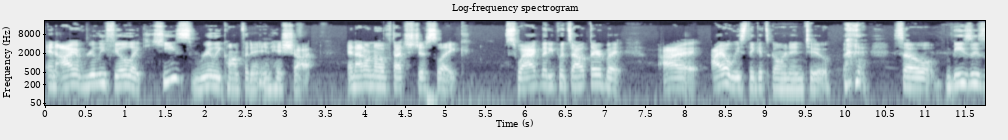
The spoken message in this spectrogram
And I really feel like he's really confident in his shot and I don't know if that's just like swag that he puts out there, but I I always think it's going in too. so Beasley's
